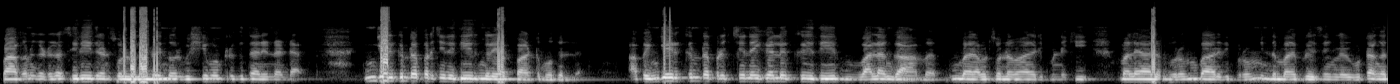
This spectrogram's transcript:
பார்க்கணும் கேட்டா சிறீதரன் சொல்லுகின்ற இன்னொரு விஷயமும் இருக்குதான் என்னண்டா இங்க இருக்கின்ற பிரச்சனை தீருங்களே அப்பாட்டு முதல்ல. அப்ப இங்க இருக்கின்ற பிரச்சனைகளுக்கு தீர்வு வழங்காம அவர் சொன்ன மாதிரி இன்னைக்கு மலையாளபுரம் பாரதிபுரம் இந்த மாதிரி பிரதேசங்களை விட்டு அங்க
